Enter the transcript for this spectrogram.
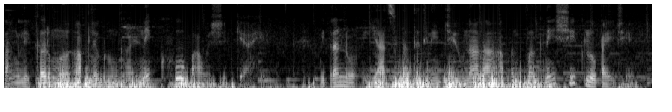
चांगले कर्म आपल्याकडून घडणे खूप आवश्यक आहे. मित्रांनो याच पद्धतीने जीवनाला आपण बघणे शिकलो पाहिजे.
